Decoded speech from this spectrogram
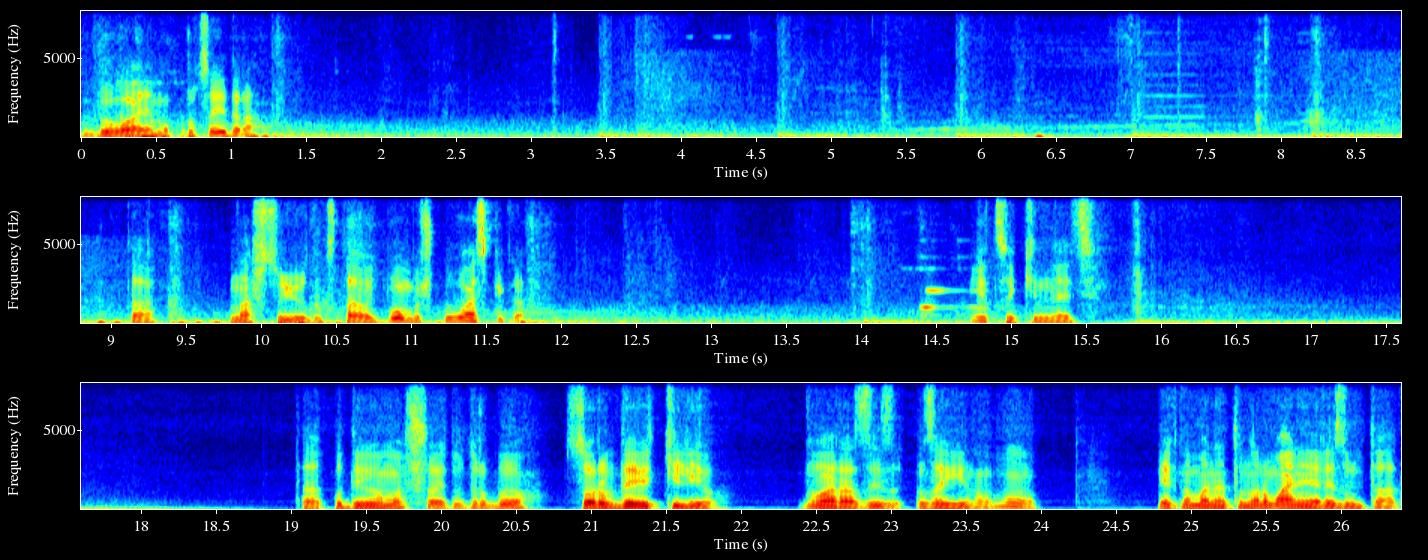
вбиваємо крусейдера. Так, наш союзник ставить бомбочку в Аспіка. І це кінець. Так, подивимось, що я тут робив. 49 кілів. Два рази загинув. Ну, як на мене, то нормальний результат.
